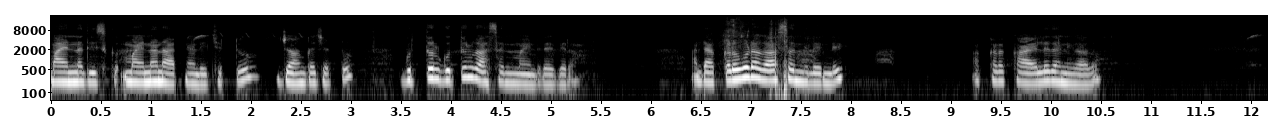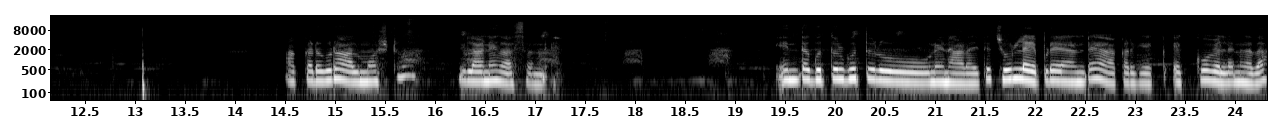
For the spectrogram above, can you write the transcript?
మా అన్న తీసుకు మా అన్న నాటినాడు ఈ చెట్టు జాంకాయ చెట్టు. గుత్తులు గుత్తులు కాస్తుంది మా ఇంటి దగ్గర. అంటే అక్కడ కూడా కాస్తుందిలేండి. అక్కడ కాయలేదని కాదు. అక్కడ కూడా ఆల్మోస్ట్ ఇలానే కాస్తుంది. ఇంత గుత్తులు గుత్తులు నేను ఆడైతే చూడలే ఎప్పుడంటే అంటే అక్కడికి ఎక్- ఎక్కువ వెళ్ళాను కదా.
